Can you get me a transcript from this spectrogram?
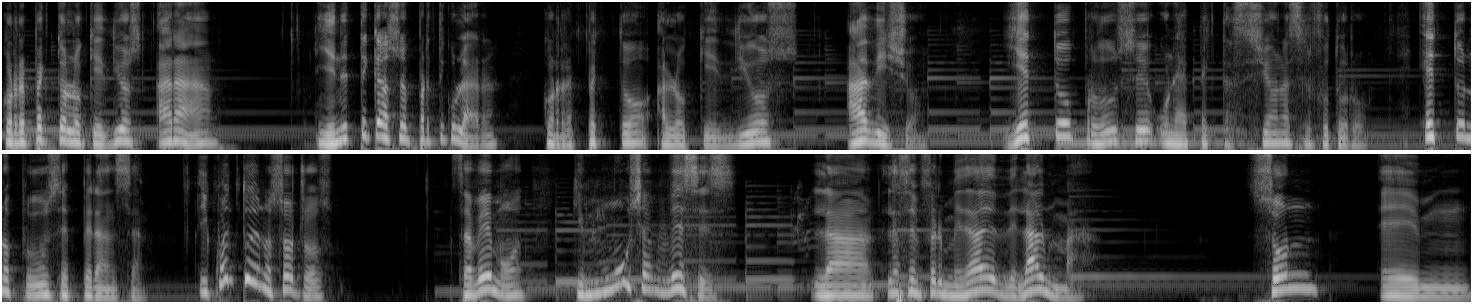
con respecto a lo que Dios hará, y en este caso en particular, con respecto a lo que Dios ha dicho. Y esto produce una expectación hacia el futuro. Esto nos produce esperanza. ¿Y cuántos de nosotros sabemos que muchas veces las enfermedades del alma son em,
